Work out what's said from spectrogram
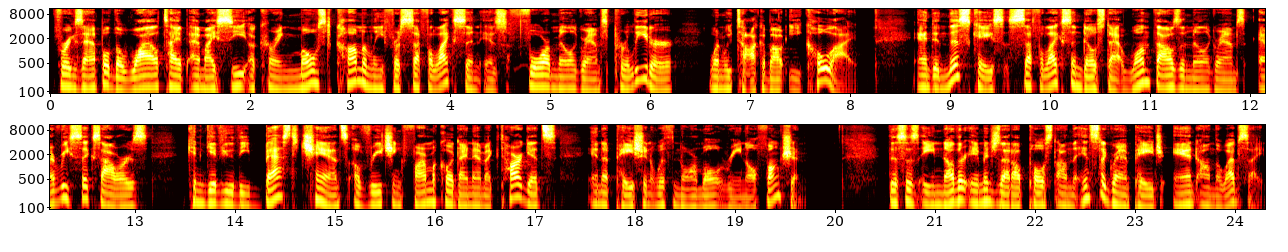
For example, the wild type MIC occurring most commonly for cephalexin is 4 milligrams per liter when we talk about E. coli. And in this case, cephalexin dosed at 1000 milligrams every six hours can give you the best chance of reaching pharmacodynamic targets in a patient with normal renal function. This is another image that I'll post on the Instagram page and on the website.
